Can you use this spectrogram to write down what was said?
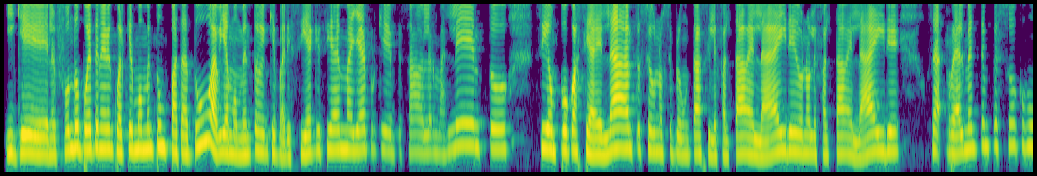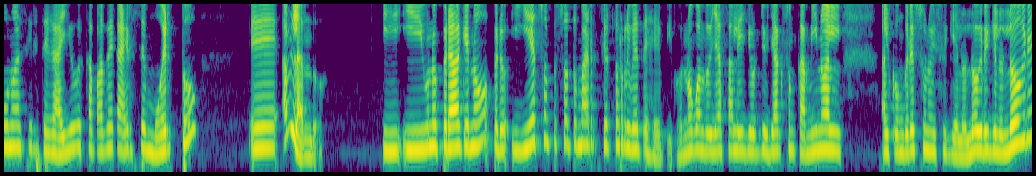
y que en el fondo puede tener en cualquier momento un patatú. Había momentos en que parecía que se iba a desmayar porque empezaba a hablar más lento, se iba un poco hacia adelante, o sea, uno se preguntaba si le faltaba el aire o no le faltaba el aire. O sea, realmente empezó como uno a decir, este gallo es capaz de caerse muerto eh, hablando. Y, y uno esperaba que no, pero y eso empezó a tomar ciertos ribetes épicos, ¿no? Cuando ya sale Giorgio Jackson camino al, al Congreso, uno dice que lo logre, que lo logre.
